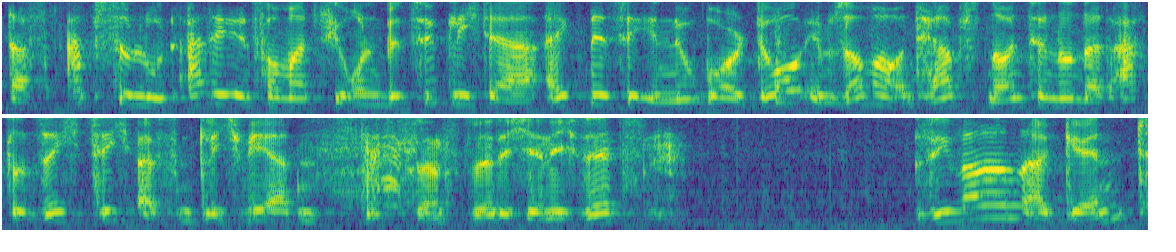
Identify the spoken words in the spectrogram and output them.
dass absolut alle Informationen bezüglich der Ereignisse in New Bordeaux im Sommer und Herbst 1968 öffentlich werden. Sonst würde ich hier nicht sitzen. Sie waren Agent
